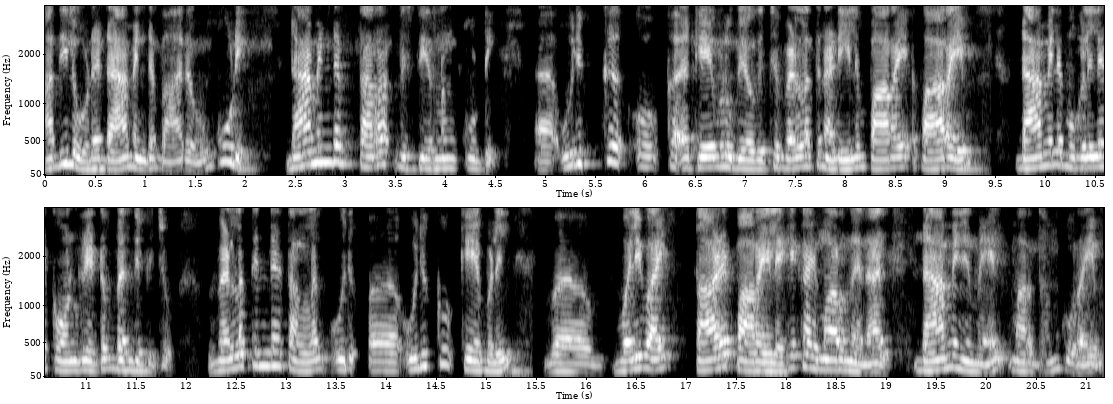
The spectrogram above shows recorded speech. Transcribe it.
അതിലൂടെ ഡാമിന്റെ ഭാരവും കൂടി. ഡാമിന്റെ തറ വിസ്തീർണം കൂട്ടി. ഉരുക്ക് കേബിൾ ഉപയോഗിച്ച് വെള്ളത്തിനടിയിലും പാറ പാറയും ഡാമിലെ മുകളിലെ കോൺക്രീറ്റും ബന്ധിപ്പിച്ചു. വെള്ളത്തിന്റെ തള്ളൽ ഒരു ഉരുക്കു കേബിളിൽ വലിവായി താഴെ പാറയിലേക്ക് കൈമാറുന്നതിനാൽ ഡാമിന് മേൽ മർദ്ദം കുറയും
